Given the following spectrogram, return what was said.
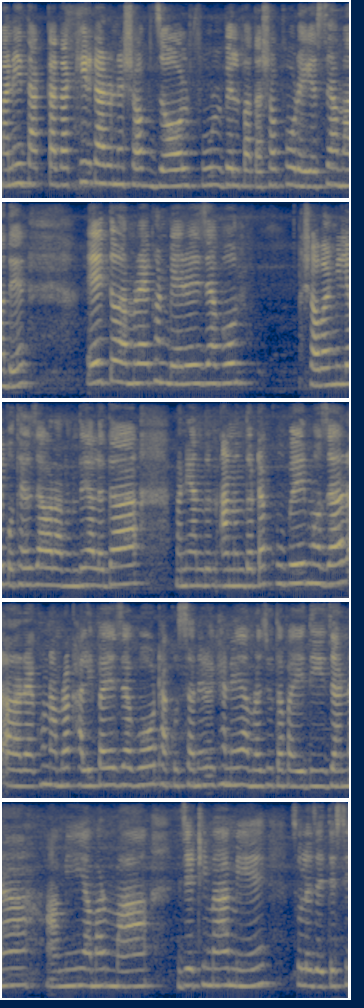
মানে ধাক্কা ধাক্কির কারণে সব জল, ফুল বেলপাতা সব পড়ে গেছে আমাদের। এই তো আমরা এখন বের হয়ে যাব। সবাই মিলে কোথায় যাওয়ার আনন্দে আলাদা। মানে আনন্দটা খুবই মজার। আর এখন আমরা খালি পায়ে যাব ঠাকুর স্থানের ওইখানে আমরা জুতা পায়ে দিই। জানা, আমি, আমার মা, জেঠিমা, মেয়ে চলে যাইতেছি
